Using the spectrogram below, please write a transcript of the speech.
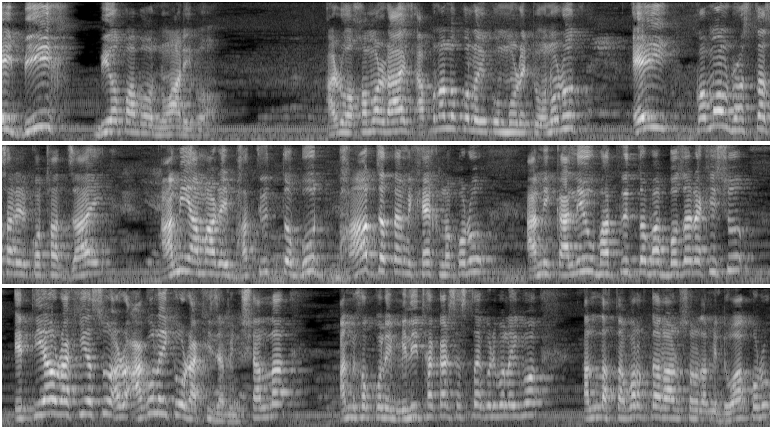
এই বিষ বিয়পাব নোৱাৰিব। আৰু অসমৰ ৰাইজ আপোনালোকলৈকো মোৰ এইটো অনুৰোধ, এই কমল ভ্ৰষ্টাচাৰীৰ কথাত যাই আমি আমাৰ এই ভাতৃত্ববোধ ভাৱ যাতে আমি শেষ নকৰোঁ, আমি কালিও ভাতৃত্বভাৱ বজাই ৰাখিছোঁ। এতিয়াও ৰাখি আছোঁ আৰু আগলৈকেও ৰাখি যাম ইনশাল্লাহ আমি সকলোৱে মিলি থকাৰ চেষ্টা কৰিব লাগিব। আল্লাহ তাবাৰক তালাৰ ওচৰত আমি দোৱা কৰোঁ।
